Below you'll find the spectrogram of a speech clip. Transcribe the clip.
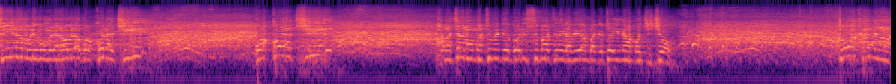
Siina mulimu mulala wabula gwakukola ki? Gwakukola ki abakyala mbatumidde ngaoli simatine nga byeyambadde toyinaako kikyo. Towakana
